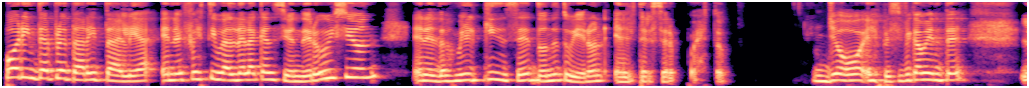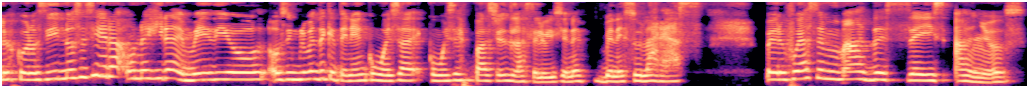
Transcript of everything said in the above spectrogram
por interpretar a Italia en el Festival de la Canción de Eurovisión en el 2015, donde tuvieron el tercer puesto. Yo específicamente los conocí, no sé si era una gira de medios o simplemente que tenían como, esa, como ese espacio en las televisiones venezolanas, pero fue hace más de seis años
